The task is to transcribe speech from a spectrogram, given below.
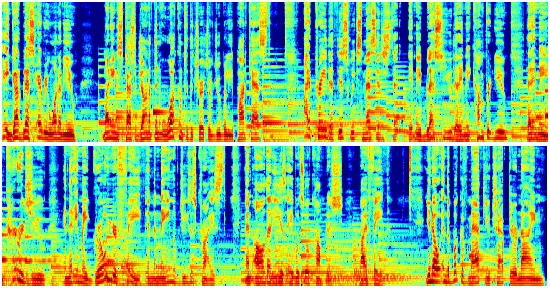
Hey, God bless every one of you. My name is Pastor Jonathan. Welcome to the Church of Jubilee podcast. I pray that this week's message that it may bless you, that it may comfort you, that it may encourage you, and that it may grow your faith in the name of Jesus Christ and all that he is able to accomplish by faith. You know, in the book of Matthew chapter 9,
